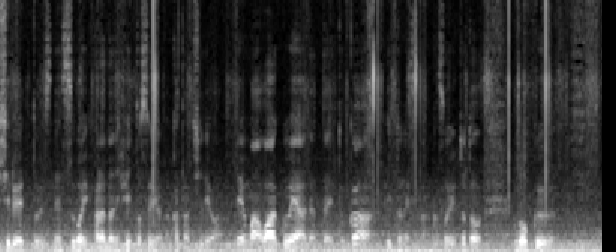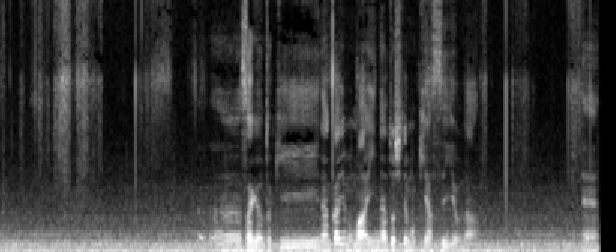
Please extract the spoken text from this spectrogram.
シルエットですね。すごい体にフィットするような形ではでまあワークウェアだったりとかフィットネスなんかそういうちょっと動くうん作業の時なんかにもまあインナーとしても着やすいような、え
